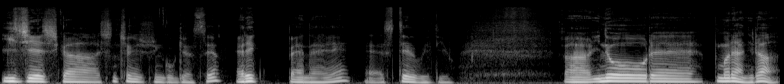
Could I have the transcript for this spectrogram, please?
이지혜 씨가 신청해 주신 곡이었어요. 에릭 베네의 Still With You. 아, 이 노래뿐만이 아니라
